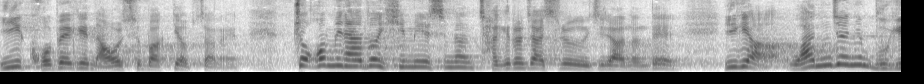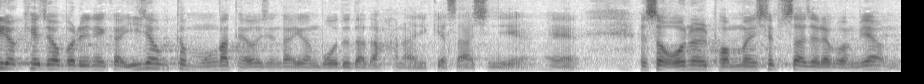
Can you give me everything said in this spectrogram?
이 고백이 나올 수밖에 없잖아요. 조금이라도 힘이 있으면 자기를 자신을 의지하는데 이게 완전히 무기력해져 버리니까 이제부터 뭔가 되어진다. 이건 모두 다 하나님께서 하신 일. 예. 그래서 오늘 본문 14절에 보면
